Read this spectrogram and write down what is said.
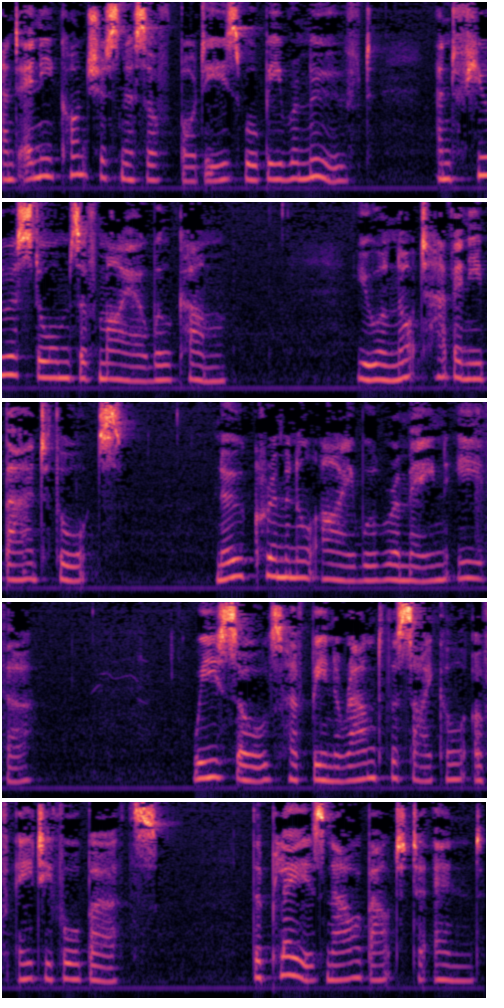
and any consciousness of bodies will be removed, and fewer storms of Maya will come. You will not have any bad thoughts. No criminal eye will remain either. We souls have been around the cycle of 84 births. The play is now about to end.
